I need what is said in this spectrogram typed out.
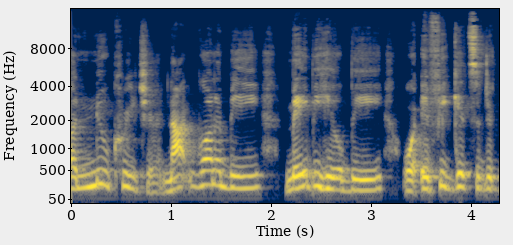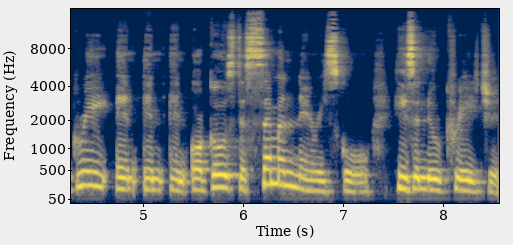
a new creature not going to be maybe he'll be or if he gets a degree in, in, in or goes to seminary school he's a new creature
